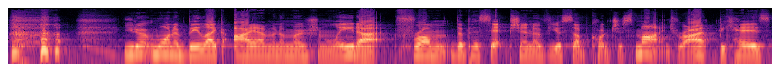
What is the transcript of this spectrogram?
You don't want to be like, I am an emotional eater from the perception of your subconscious mind, right? Because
